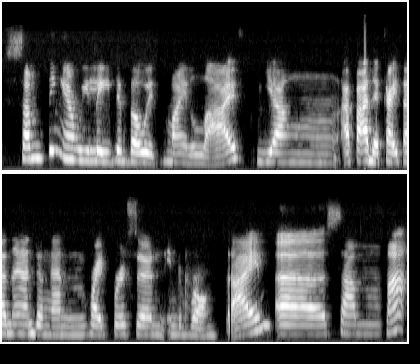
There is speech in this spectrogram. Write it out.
something yang relatable with my life yang apa ada kaitannya dengan right person in the wrong time eh, sama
